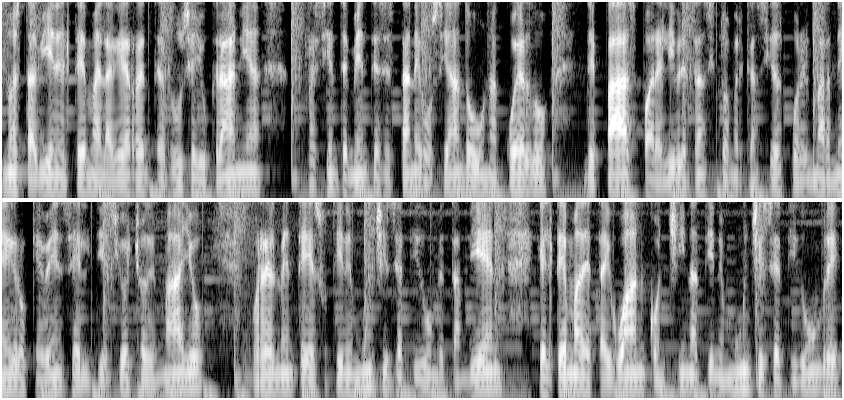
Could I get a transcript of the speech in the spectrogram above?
no está bien el tema de la guerra entre Rusia y Ucrania, recientemente se está negociando un acuerdo de paz para el libre tránsito de mercancías por el Mar Negro que vence el 18 de mayo, pues realmente eso tiene mucha incertidumbre también. El tema de Taiwán con China tiene mucha incertidumbre.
